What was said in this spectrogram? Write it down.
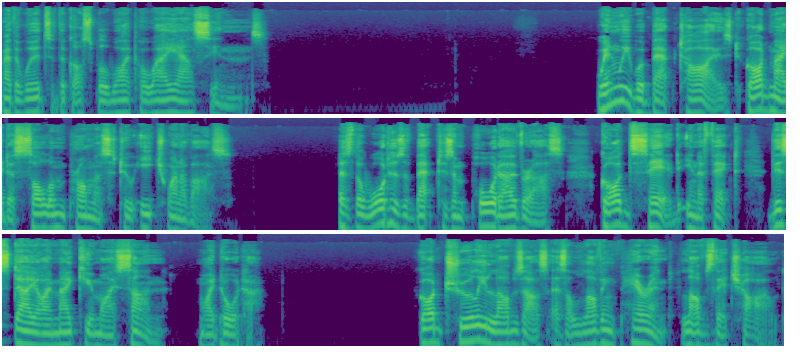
May the words of the Gospel wipe away our sins. When we were baptized, God made a solemn promise to each one of us. As the waters of baptism poured over us, God said, in effect, This day I make you my son, my daughter. God truly loves us as a loving parent loves their child.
